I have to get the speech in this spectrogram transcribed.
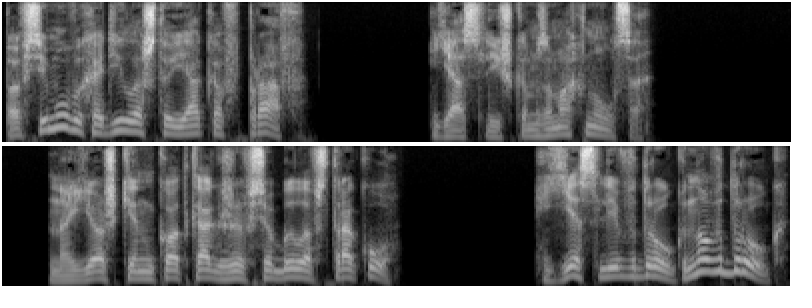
По всему выходило, что Яков прав. Я слишком замахнулся. Но ёшкин кот, как же все было в строку. Если вдруг, но вдруг,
